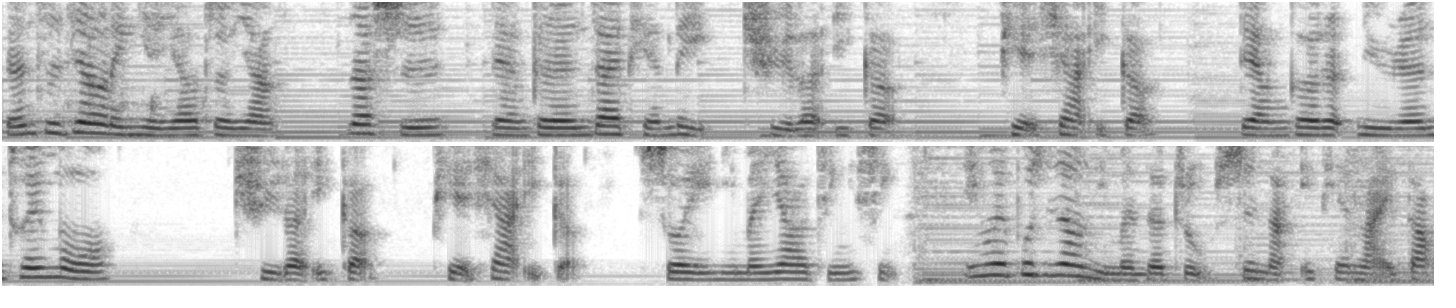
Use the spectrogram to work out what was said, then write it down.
人子降临也要这样。那时，两个人在田里取了一个，撇下一个；两个女人推磨，取了一个，撇下一个。所以你们要警醒，因为不知道你们的主是哪一天来到。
